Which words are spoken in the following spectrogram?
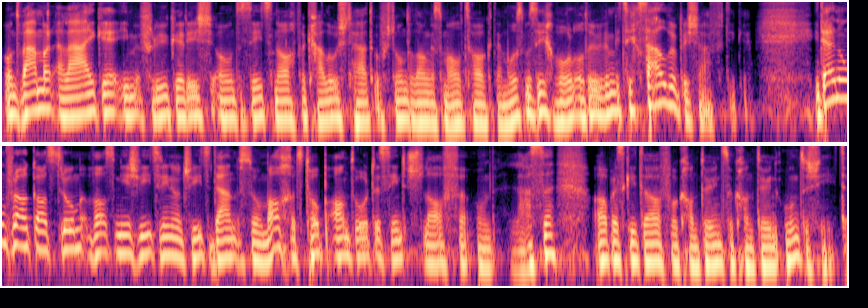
Und wenn man alleine im Flüger ist und der Sitznachbar keine Lust hat auf stundenlangen Smalltalk, dann muss man sich wohl oder mit sich selber beschäftigen. In dieser Umfrage geht es darum, was wir Schweizerinnen und Schweizer dann so machen. Die Top-Antworten sind Schlafen und Lesen. Aber es gibt auch von Kanton zu Kanton Unterschied.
